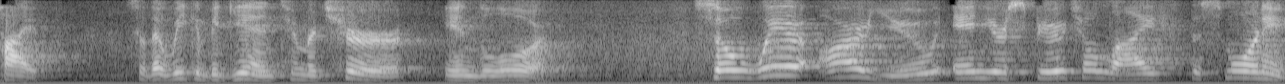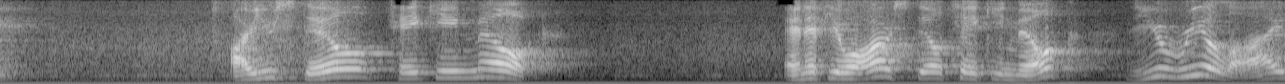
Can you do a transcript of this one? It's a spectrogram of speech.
type so that we can begin to mature in the Lord. So where are you in your spiritual life this morning? Are you still taking milk? And if you are still taking milk, do you realize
